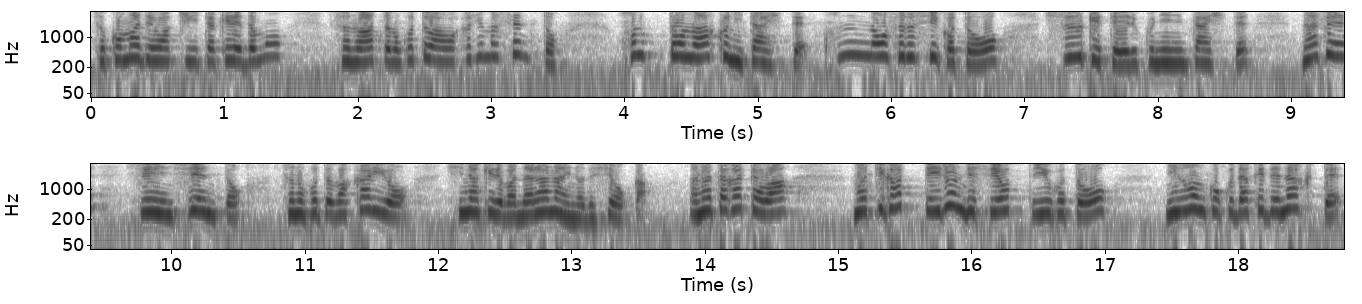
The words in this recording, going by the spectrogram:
そこまでは聞いたけれどもその後のことは分かりませんと本当の悪に対してこんな恐ろしいことをし続けている国に対してなぜ支援支援とそのことばかりをしなければならないのでしょうか。あなた方は間違っているんですよということを日本国だけでなくて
